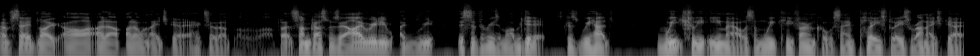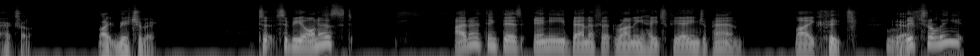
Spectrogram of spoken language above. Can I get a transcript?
have said like, "Oh, I don't, I don't want HPA at Hexera," blah blah blah. But some customers say, "I really, I re-, this is the reason why we did it because we had weekly emails and weekly phone calls saying, please, please run HPA at Hexera." Like literally. To, to be honest, I don't think there's any benefit running HPA in Japan. Like Yeah. literally,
